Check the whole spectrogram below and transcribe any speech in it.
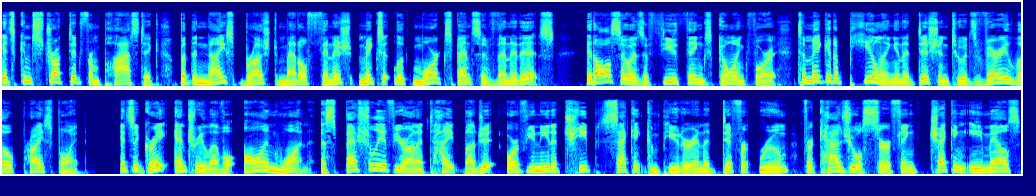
It's constructed from plastic, but the nice brushed metal finish makes it look more expensive than it is. It also has a few things going for it to make it appealing in addition to its very low price point. It's a great entry level all in one, especially if you're on a tight budget or if you need a cheap second computer in a different room for casual surfing, checking emails,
